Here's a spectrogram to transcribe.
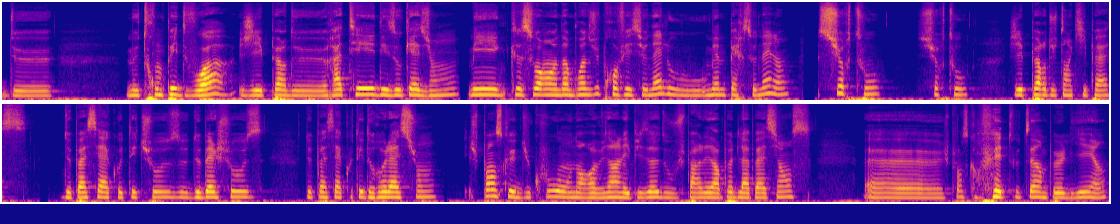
de me tromper de voie, j'ai peur de rater des occasions, mais que ce soit d'un point de vue professionnel ou même personnel, hein. surtout, surtout, j'ai peur du temps qui passe, de passer à côté de choses, de belles choses, de passer à côté de relations, je pense que du coup, on en revient à l'épisode où je parlais un peu de la patience. Euh, je pense qu'en fait, tout est un peu lié. Hein.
